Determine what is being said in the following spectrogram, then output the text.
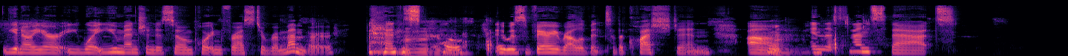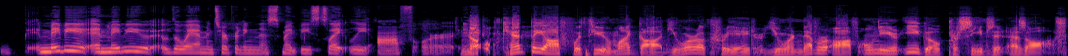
You know, your what you mentioned is so important for us to remember. And mm-hmm. so it was very relevant to the question um, hmm. in the sense that maybe and maybe the way i'm interpreting this might be slightly off or no it can't be off with you. My god you are a creator. You are never off. Only your ego perceives it as off.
